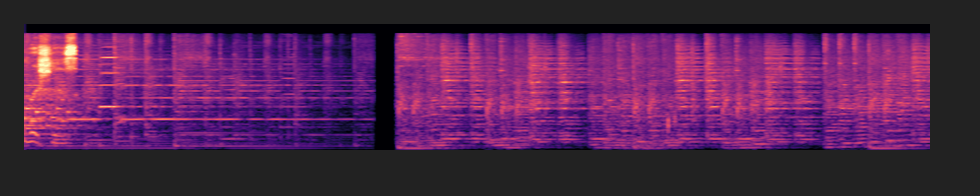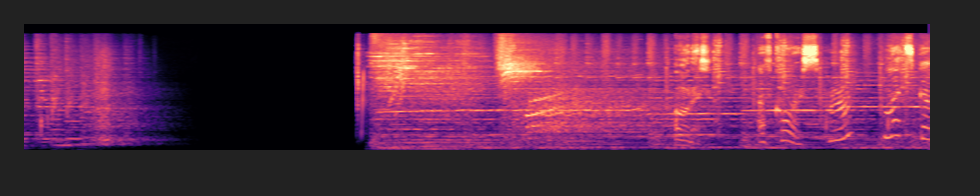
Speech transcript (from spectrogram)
wishes. On it. Of course. Hmm? Let's go.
